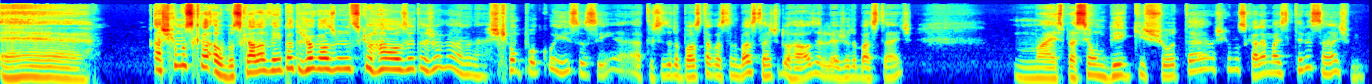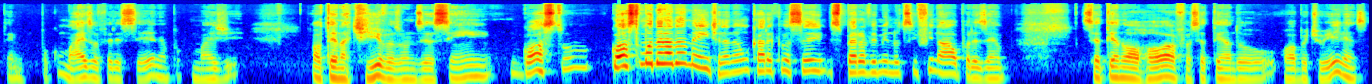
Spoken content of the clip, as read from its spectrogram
É, acho que o Muscala, o Muscala vem para jogar os minutos que o Hauser tá jogando, né? Acho que é um pouco isso, assim. A torcida do Boston tá gostando bastante do Hauser, ele ajuda bastante. Mas para ser um big que chuta, acho que o Muscala é mais interessante. Tem um pouco mais a oferecer, né? Um pouco mais de alternativas, vamos dizer assim. Gosto gosto moderadamente, né? Não é um cara que você espera ver minutos em final, por exemplo. Você tendo o Al Horford, você tendo o Robert Williams,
